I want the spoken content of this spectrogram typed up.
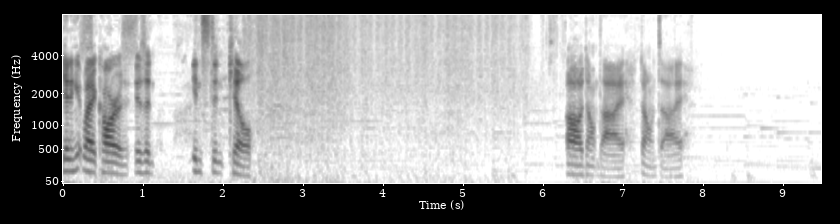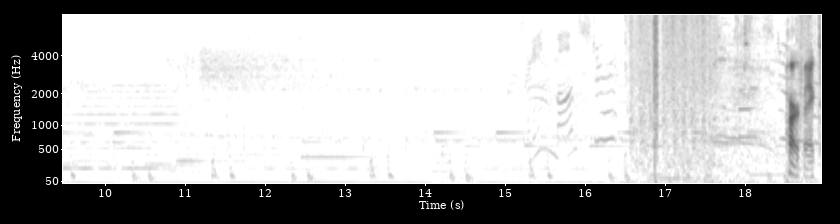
Getting hit by a car is an instant kill. Oh, don't die. Don't die. Perfect.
